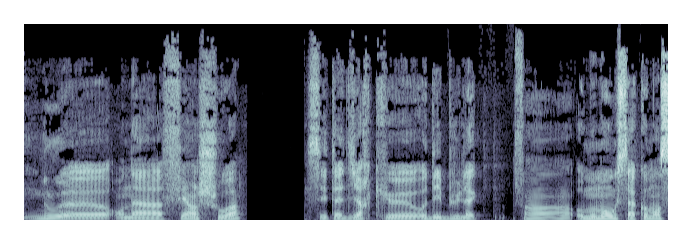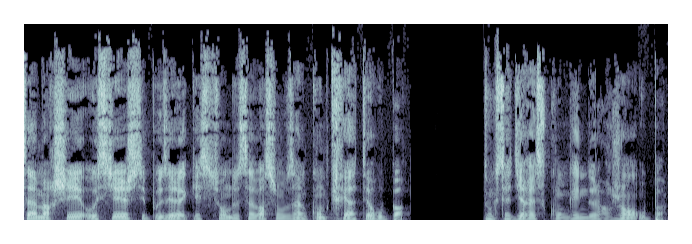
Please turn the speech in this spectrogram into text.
Nous, euh, on a fait un choix. C'est-à-dire que au début, la... enfin, au moment où ça a commencé à marcher, au siège s'est posé la question de savoir si on faisait un compte créateur ou pas. Donc, c'est-à-dire est-ce qu'on gagne de l'argent ou pas?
